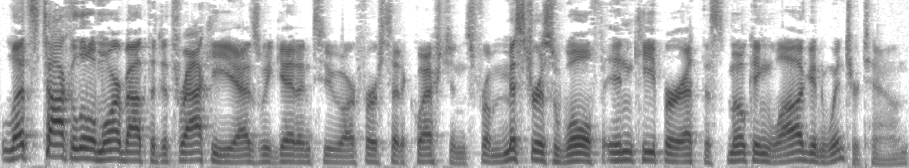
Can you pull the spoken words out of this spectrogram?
Let's talk a little more about the Dothraki as we get into our first set of questions from Mistress Wolf, innkeeper at the Smoking Log in Wintertown.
